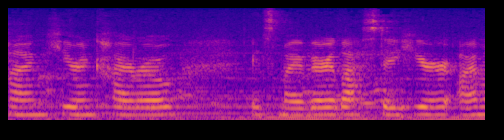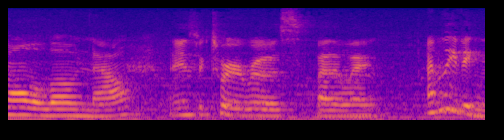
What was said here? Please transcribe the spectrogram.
time here in Cairo. It's my very last day here. I'm all alone now. My name is Victoria Rose, by the way. I'm leaving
